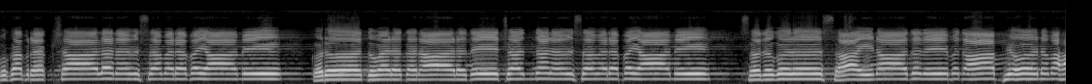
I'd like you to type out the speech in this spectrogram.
मुखप्रक्षालनं समर्पयामि करोद्वरतनारदे चन्दनं समर्पयामि। सद्गुरु नमः।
